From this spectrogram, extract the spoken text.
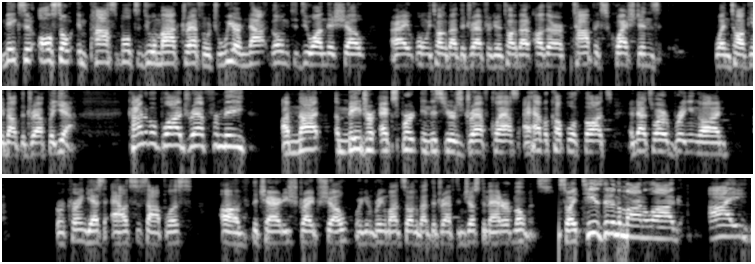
makes it also impossible to do a mock draft, which we are not going to do on this show. All right, when we talk about the draft, we're going to talk about other topics, questions when talking about the draft. But yeah, kind of a blah draft for me. I'm not a major expert in this year's draft class. I have a couple of thoughts, and that's why we're bringing on recurring guest Alex Sisopoulos of the Charity Stripe Show. We're going to bring him on to talk about the draft in just a matter of moments. So I teased it in the monologue. I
